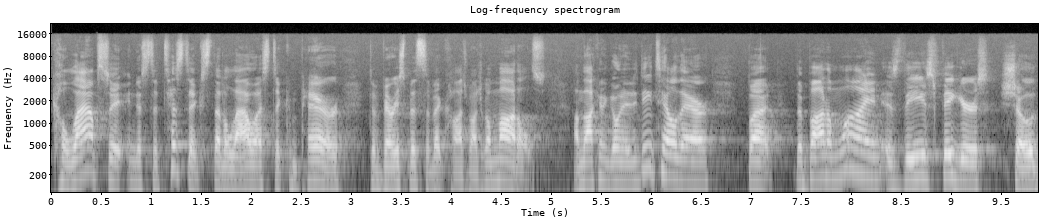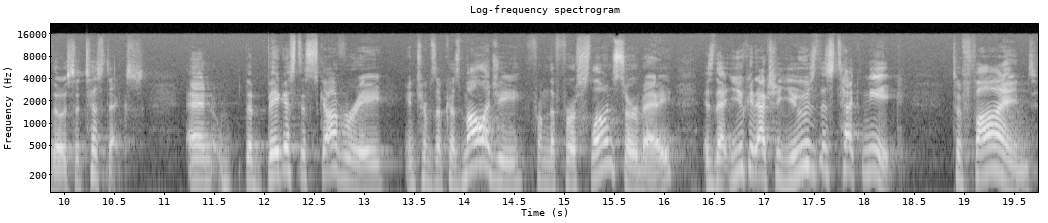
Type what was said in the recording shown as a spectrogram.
collapse it into statistics that allow us to compare to very specific cosmological models. I'm not going to go into detail there, but the bottom line is these figures show those statistics. And the biggest discovery in terms of cosmology from the first Sloan survey is that you could actually use this technique to find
